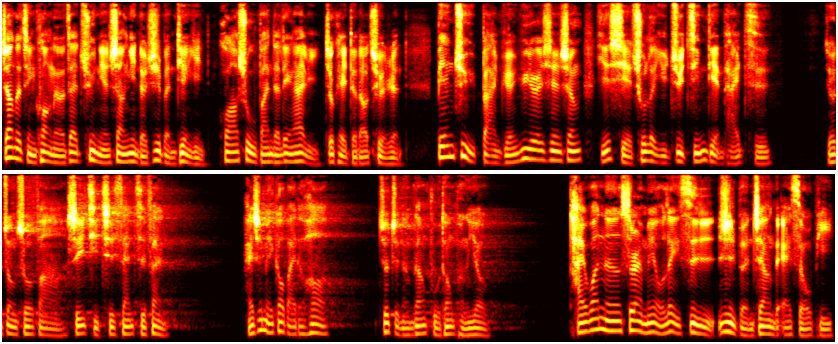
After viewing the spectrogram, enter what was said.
这样的情况呢，在去年上映的日本电影《花束般的恋爱》里就可以得到确认。编剧板垣裕二先生也写出了一句经典台词：“有种说法是一起吃三次饭，还是没告白的话，就只能当普通朋友。”台湾呢，虽然没有类似日本这样的 SOP，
